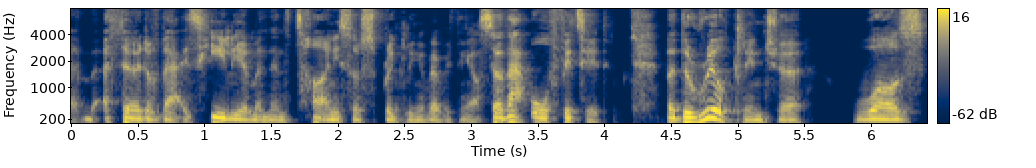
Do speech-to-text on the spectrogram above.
um, a third of that is helium, and then a tiny sort of sprinkling of everything else. So that all fitted. But the real clincher was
